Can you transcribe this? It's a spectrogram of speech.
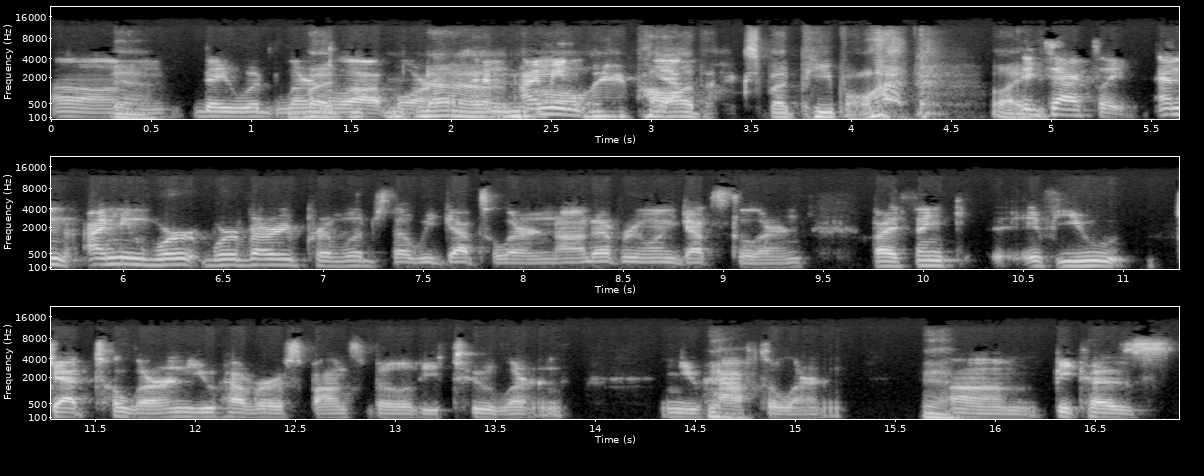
um Yeah. they would learn But a lot more Not, and not i mean only politics, but people. like exactly and i mean we're we're very privileged that we get to learn not everyone gets to learn but i think if you get to learn you have a responsibility to learn and you have to learn Yeah. um because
